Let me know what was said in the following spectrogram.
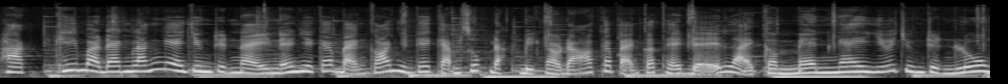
Hoặc khi mà đang lắng nghe chương trình này nếu như các bạn có những cái cảm xúc đặc biệt nào đó các bạn có thể để lại comment ngay dưới chương trình luôn.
